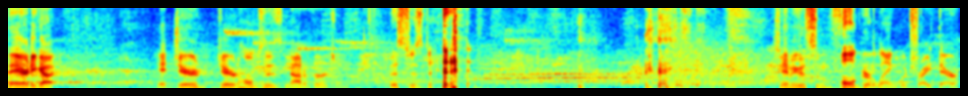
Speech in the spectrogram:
they already got. Yeah, Jared Jared Holmes is not a virgin. This just. Jimmy with some vulgar language right there.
